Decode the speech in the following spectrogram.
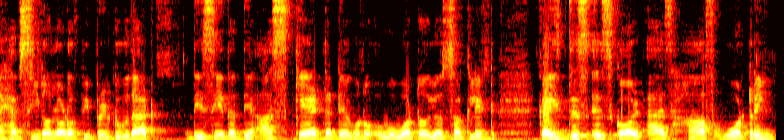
i have seen a lot of people do that. They say that they are scared that they're going to overwater your succulent. Guys this is called as half watering.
